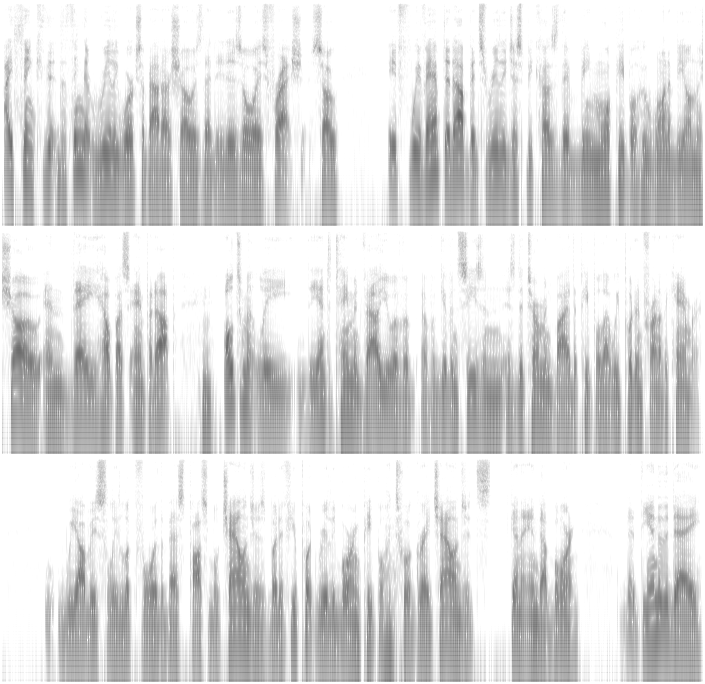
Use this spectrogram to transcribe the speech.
I think the, the thing that really works about our show is that it is always fresh. So if we've amped it up, it's really just because there have been more people who want to be on the show and they help us amp it up. Hmm. Ultimately, the entertainment value of a, of a given season is determined by the people that we put in front of the camera. We obviously look for the best possible challenges, but if you put really boring people into a great challenge, it's going to end up boring. At the end of the day,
